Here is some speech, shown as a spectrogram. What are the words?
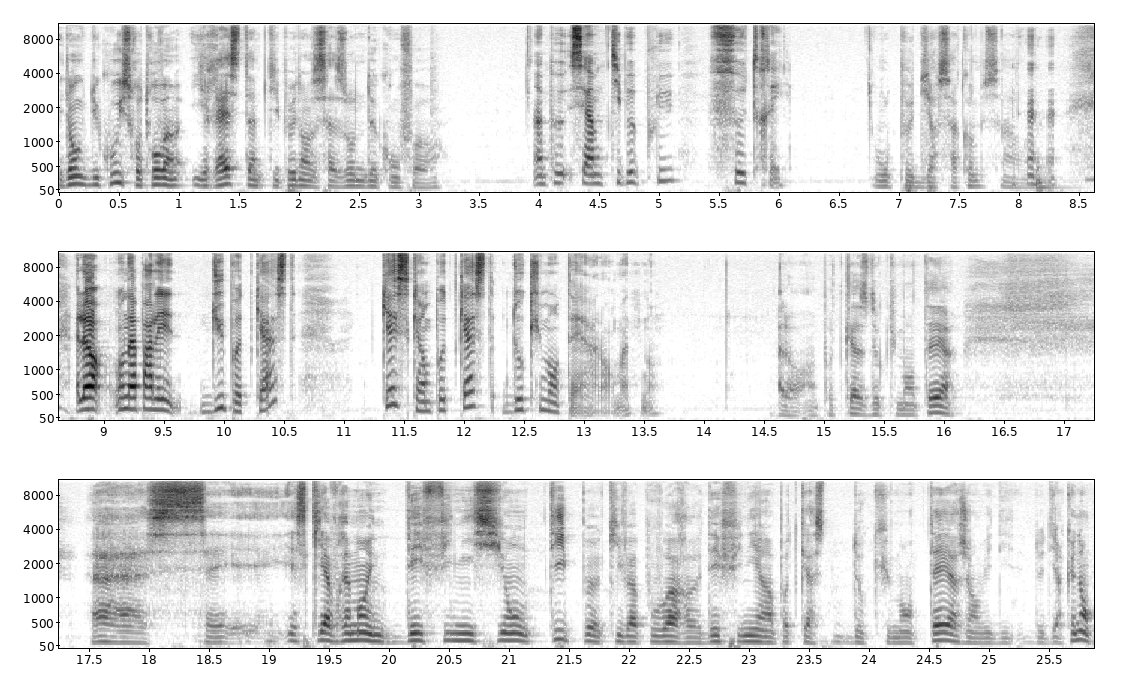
Et donc du coup, il se retrouve, il reste un petit peu dans sa zone de confort. Un peu, c'est un petit peu plus feutré. On peut dire ça comme ça. alors, on a parlé du podcast. Qu'est-ce qu'un podcast documentaire alors maintenant? Alors, un podcast documentaire, euh, est-ce qu'il y a vraiment une définition type qui va pouvoir euh, définir un podcast documentaire? J'ai envie de dire que non.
